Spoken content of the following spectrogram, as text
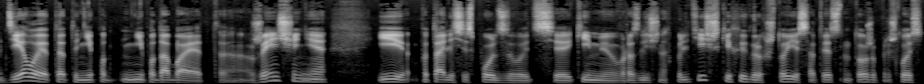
делает, это не, под, не подобает женщине, и пытались использовать э, Кимию в различных политических играх, что ей, соответственно, тоже пришлось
